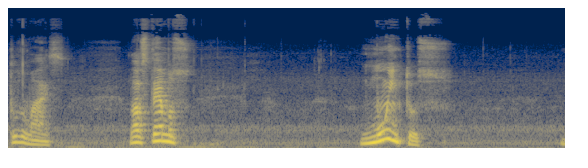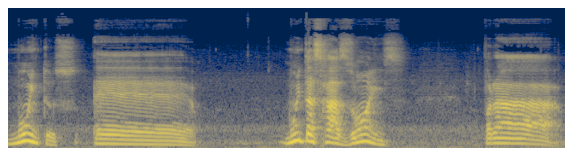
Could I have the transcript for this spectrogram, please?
tudo mais. Nós temos muitos, muitos, é, muitas razões para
